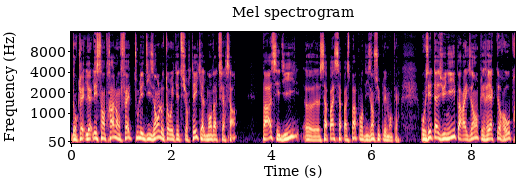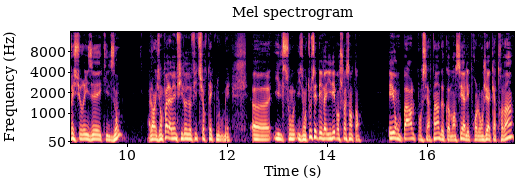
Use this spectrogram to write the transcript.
donc les, les centrales en fait tous les 10 ans l'autorité de sûreté qui a le mandat de faire ça passe et dit euh, ça passe, ça passe pas pour 10 ans supplémentaires. Aux États-Unis, par exemple, les réacteurs à eau pressurisée qu'ils ont, alors ils n'ont pas la même philosophie de sûreté que nous, mais euh, ils, ont tous été validés pour 60 ans. Et on parle pour certains de commencer à les prolonger à 80.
